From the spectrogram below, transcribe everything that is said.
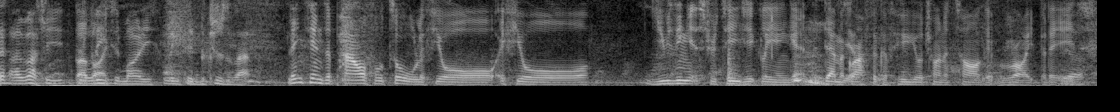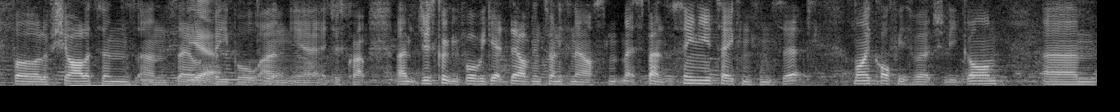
I've actually Bye-bye. deleted my LinkedIn because of that. LinkedIn's a powerful tool if you're if you're using it strategically and getting the demographic of who you're trying to target right. But it is full of charlatans and salespeople, and yeah, it's just crap. Um, just quickly before we get delved into anything else, Spence, I've seen you taking some sips. My coffee's virtually gone. Um,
